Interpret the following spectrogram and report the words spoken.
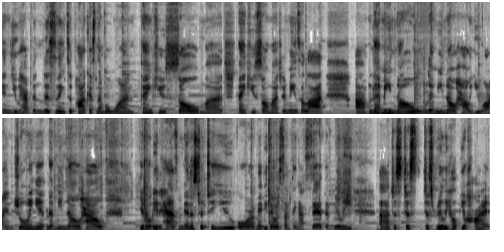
and you have been listening to podcast number one, thank you so much. Thank you so much. It means a lot. Um, let me know. Let me know how you are enjoying it. Let me know how you know it has ministered to you or maybe there was something i said that really uh, just just just really help your heart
